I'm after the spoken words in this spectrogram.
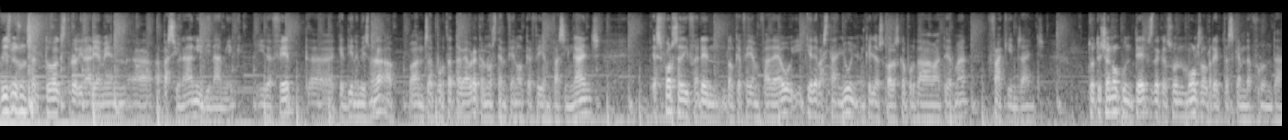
turisme és un sector extraordinàriament eh, apassionant i dinàmic i de fet eh, aquest dinamisme ens ha portat a veure que no estem fent el que fèiem fa 5 anys, és força diferent del que fèiem fa 10 i queda bastant lluny en aquelles coses que portàvem a terme fa 15 anys. Tot això en el context de que són molts els reptes que hem d'afrontar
